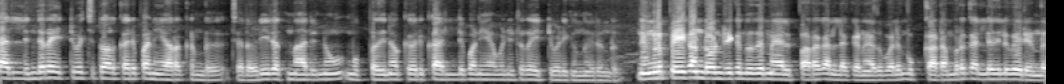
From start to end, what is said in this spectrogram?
കല്ലിന്റെ റേറ്റ് വെച്ചിട്ട് ആൾക്കാർ പണിയാറൊക്കെ ഉണ്ട്. ചിലവർ ഇരുപത്തിനാലിനും മുപ്പതിനും ഒക്കെ ഒരു കല്ല് പണിയാൻ വേണ്ടിയിട്ട് റേറ്റ് മേടിക്കുന്നവരുണ്ട്. നിങ്ങളിപ്പോൾ ഈ കണ്ടുകൊണ്ടിരിക്കുന്നത് മേൽപ്പാറ കല്ലൊക്കെയാണ്. അതുപോലെ മുക്കാട്ടമ്പർ കല്ല് ഇതിൽ വരുന്നുണ്ട്.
